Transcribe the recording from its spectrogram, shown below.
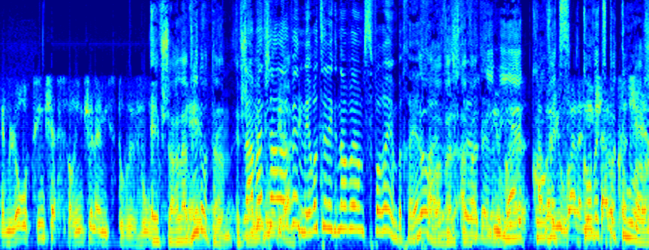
הם לא רוצים שהספרים שלהם יסתובבו. אפשר להבין אותם. למה אפשר להבין? מי רוצה לגנוב היום ספרים? בחייך? לא, אבל אם יהיה קובץ פתוח,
